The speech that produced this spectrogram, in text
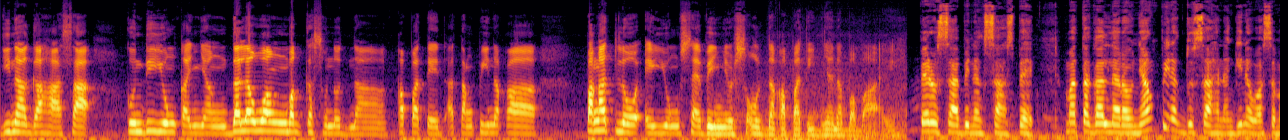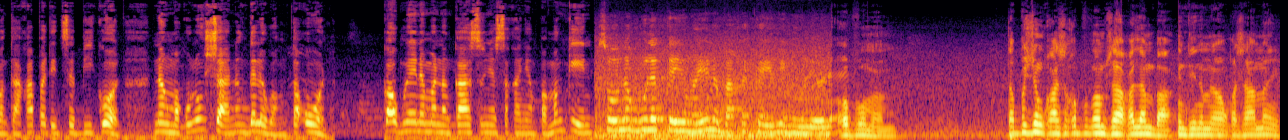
ginagahasa, kundi yung kanyang dalawang magkasunod na kapatid at ang pinaka pangatlo ay yung 7 years old na kapatid niya na babae. Pero sabi ng suspect, matagal na raw niyang pinagdusahan ang ginawa sa magkakapatid sa Bicol nang makulong siya ng dalawang taon. Kaugnay naman ng kaso niya sa kanyang pamangkin, So nagulat kayo ngayon na bakit kayo hinuli ulit? Opo, ma'am. Tapos yung kaso ko po, ma'am, sa Kalamba, hindi naman ako kasama eh.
